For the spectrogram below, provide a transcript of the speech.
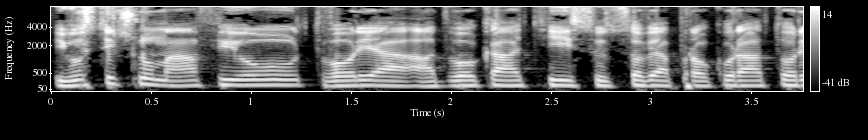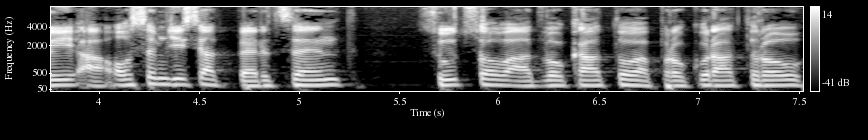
justičnú máfiu tvoria advokáti, sudcovia, prokurátori a 80% sudcov, advokátov a prokurátorov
